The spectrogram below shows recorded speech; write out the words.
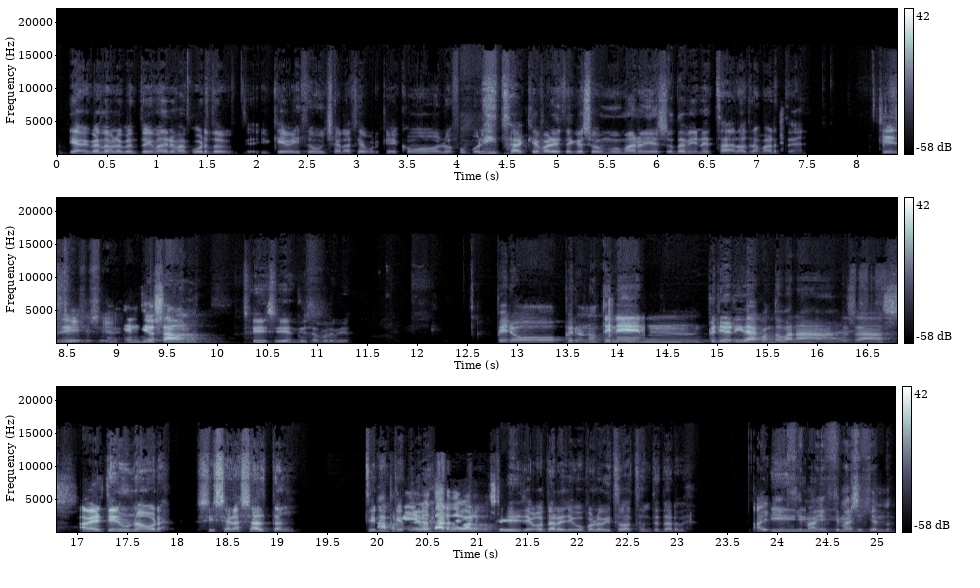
Y a mí cuando me lo contó mi madre me acuerdo que me hizo mucha gracia porque es como los futbolistas que parece que son muy humanos y eso también está a la otra parte. ¿eh? Sí, sí. Sí, sí, sí. Endiosado, ¿no? Sí, sí, en Dios ha perdido. Pero, pero no tienen prioridad cuando van a esas. A ver, tienen una hora. Si se la saltan, tienen Ah, que porque esperar. llegó tarde o algo. Sí, llegó tarde, llegó por lo visto bastante tarde. Ay, y Y- encima, encima exigiendo.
